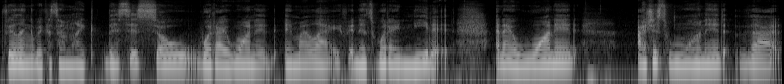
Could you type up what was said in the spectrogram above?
feeling because I'm like, this is so what I wanted in my life, and it's what I needed. And I wanted, I just wanted that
